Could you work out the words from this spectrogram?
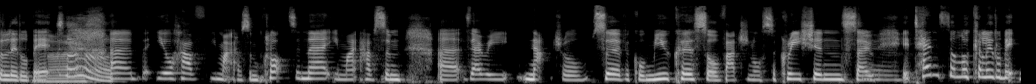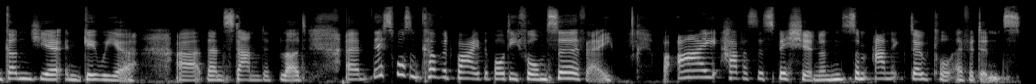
a little bit. Um, but you'll have, you might have some clots in there. You might have some uh, very natural cervical mucus or vaginal secretions. So it tends to look a little bit gungier and gooier uh, than standard blood. Um, this wasn't covered by the Bodyform survey, but I have a suspicion and some anecdotal evidence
